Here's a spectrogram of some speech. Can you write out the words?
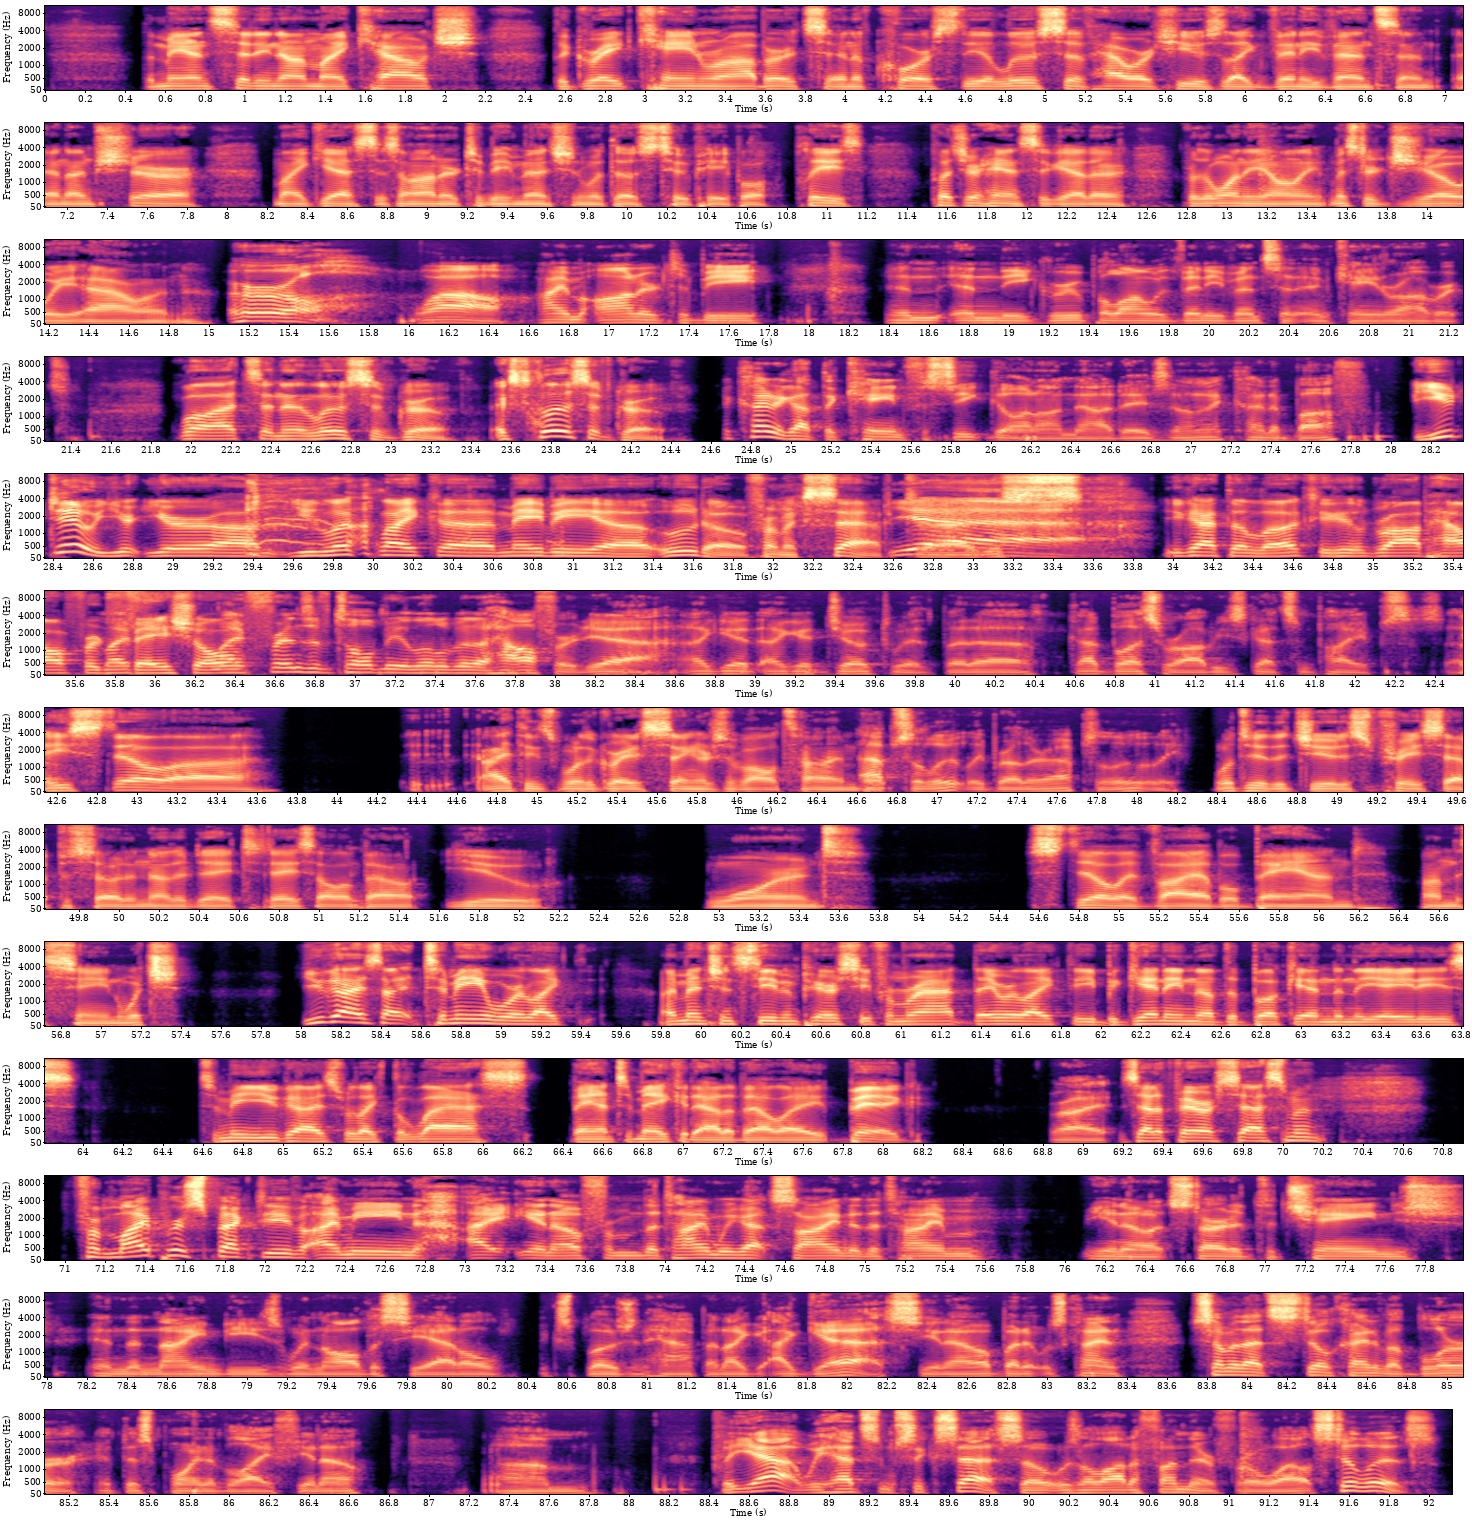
the man sitting on my couch, the great Kane Roberts, and of course the elusive Howard Hughes like Vinnie Vincent. And I'm sure my guest is honored to be mentioned with those two people. Please put your hands together for the one and the only Mr. Joey Allen. Earl. Wow. I'm honored to be in in the group along with Vinnie Vincent and Kane Roberts. Well, that's an elusive group, exclusive group. I kind of got the Kane physique going on nowadays, don't I? Kind of buff. You do. You're. you're um, you look like uh, maybe uh, Udo from Accept. Uh, just- you got the look. You got Rob Halford my, facial. My friends have told me a little bit of Halford. Yeah, I get I get joked with, but uh, God bless Rob. He's got some pipes. So. He's still. Uh, I think he's one of the greatest singers of all time. Absolutely, brother. Absolutely. we'll do the Judas Priest episode another day. Today's all about you, Warrant. Still a viable band on the scene, which you guys, to me, were like. I mentioned Stephen Pearcy from Ratt. They were like the beginning of the bookend in the '80s. To me, you guys were like the last band to make it out of LA. Big. Right. Is that a fair assessment? From my perspective, I mean, I you know, from the time we got signed to the time you know it started to change in the 90s when all the seattle explosion happened I, I guess you know but it was kind of some of that's still kind of a blur at this point of life you know um but yeah we had some success so it was a lot of fun there for a while it still is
